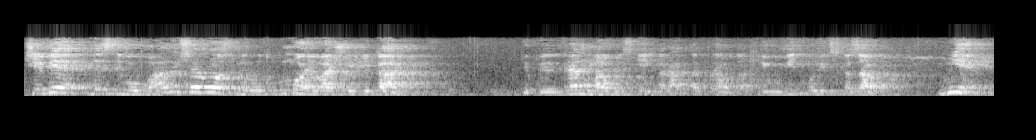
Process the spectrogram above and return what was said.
чи ви не здивувалися розміру допомоги вашої лікарні? Дюпюетрен мав різкий характер, правда, і у відповідь сказав, ні,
